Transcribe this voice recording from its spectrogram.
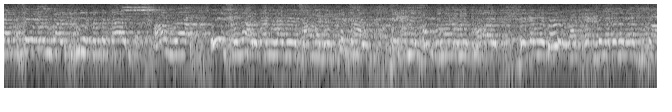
মানুষের পরিবার ঘুরিয়ে যেতে চাই, আমরা এই সোনার বাংলাদেশ আমরা দেখতে চাই, যেখানে থাকবে না ভয়, যেখানে থাকবে না কোনো লজ্জা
